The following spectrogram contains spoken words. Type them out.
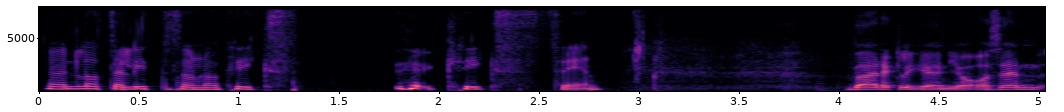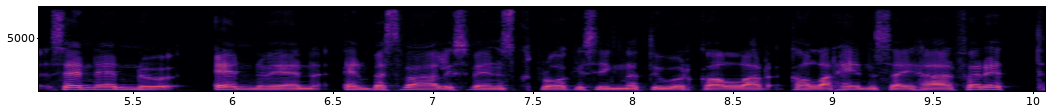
Ja, det låter lite som någon krigs, krigsscen. Verkligen, ja. Och sen, sen ännu, ännu en, en besvärlig svenskspråkig signatur kallar, kallar hen sig här. För ett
